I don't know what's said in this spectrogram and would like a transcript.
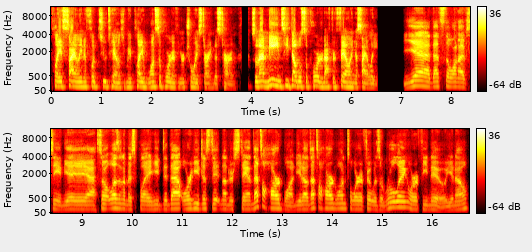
play Cyllene and flip two tails. You may play one support of your choice during this turn. So that means he double supported after failing a Cyllene. Yeah, that's the one I've seen. Yeah, yeah, yeah. So it wasn't a misplay. He did that, or he just didn't understand. That's a hard one. You know, that's a hard one to where if it was a ruling or if he knew. You know.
